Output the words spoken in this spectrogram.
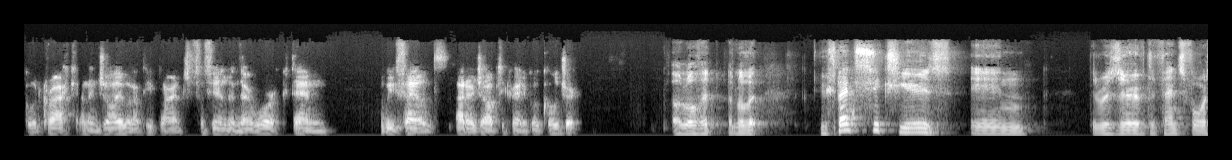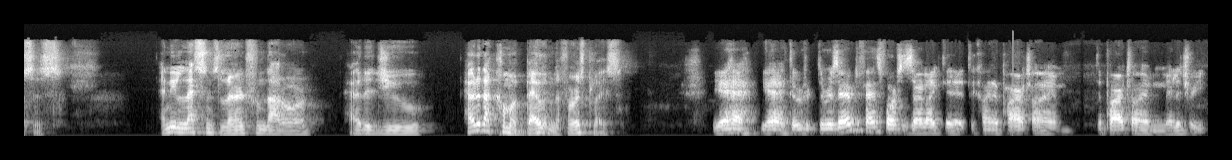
good crack and enjoyable and people aren't fulfilled in their work then we failed at our job to create a good culture. I love it. I love it. You spent six years in the reserve defense forces. Any lessons learned from that or how did you how did that come about in the first place yeah, yeah. The, the reserve defence forces are like the, the kind of part time the part-time military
